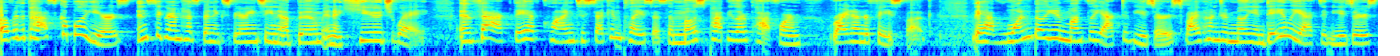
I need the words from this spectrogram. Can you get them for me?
Over the past couple of years, Instagram has been experiencing a boom in a huge way. In fact, they have climbed to second place as the most popular platform right under Facebook. They have 1 billion monthly active users, 500 million daily active users,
